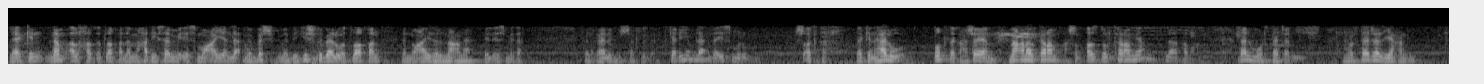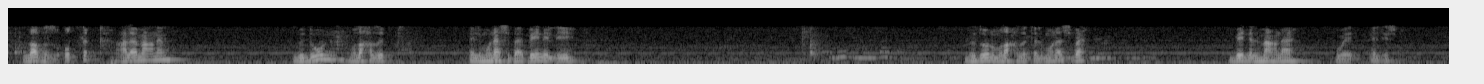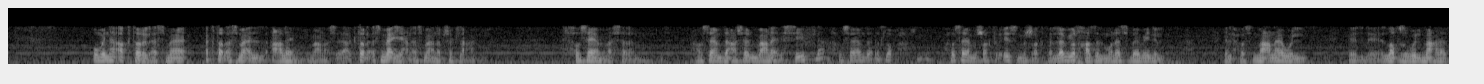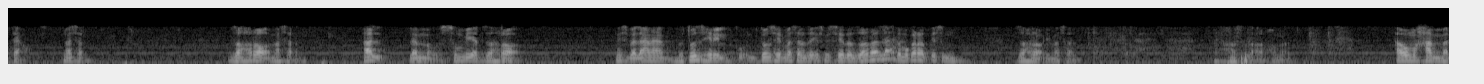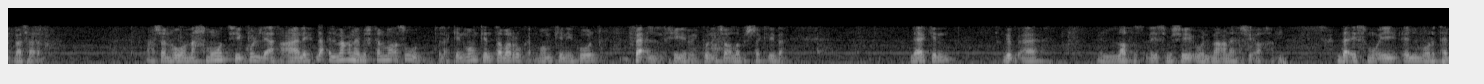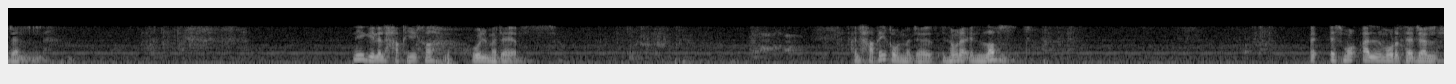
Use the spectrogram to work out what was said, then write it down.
لكن لم ألحظ اطلاقا لما حد يسمي اسم معين لا ما بيجيش في باله اطلاقا إنه عايز المعنى الاسم ده. في الغالب بالشكل ده. كريم لا ده اسم مش أكتر. لكن هل أطلق عشان معنى الكرم عشان قصده الكرم يعني؟ لا طبعا. ده المرتجل. المرتجل يعني لفظ أطلق على معنى بدون ملاحظة المناسبة بين الإيه؟ بدون ملاحظة المناسبة بين المعنى والاسم. ومنها أكثر الأسماء أكثر أسماء الأعلام معنى أكثر أسماء يعني أسماءنا بشكل عام. حسام مثلا. حسام ده عشان معناه السيف لا حسام ده اطلق حسام مش أكثر اسم مش أكثر. لم يلحظ المناسبة بين الحسن المعنى واللفظ والمعنى بتاعه. مثلا. زهراء مثلا. هل لما سميت زهراء بالنسبة لنا بتظهر بتظهر مثلا زي اسم السيدة الزهراء؟ لا ده مجرد اسم زهرائي مثلا. على محمد أو محمد مثلا. عشان هو محمود في كل أفعاله. لا المعنى مش كان مقصود لكن ممكن تبركا. ممكن يكون فأل خير يكون إن شاء الله بالشكل ده. لكن بيبقى اللفظ الاسم شيء والمعنى شيء آخر. ده اسمه إيه؟ المرتجل. نيجي للحقيقة والمجاز الحقيقة والمجاز هنا اللفظ اسمه المرتجل.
